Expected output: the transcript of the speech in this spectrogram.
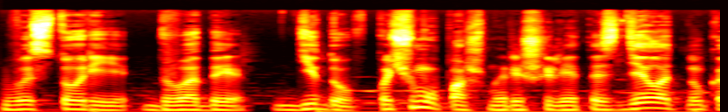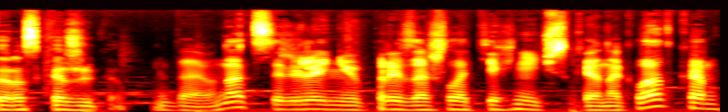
в истории 2D дедов. Почему, Паш, мы решили это сделать? Ну-ка, расскажи-ка. Да, у нас, к сожалению, произошла техническая накладка.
